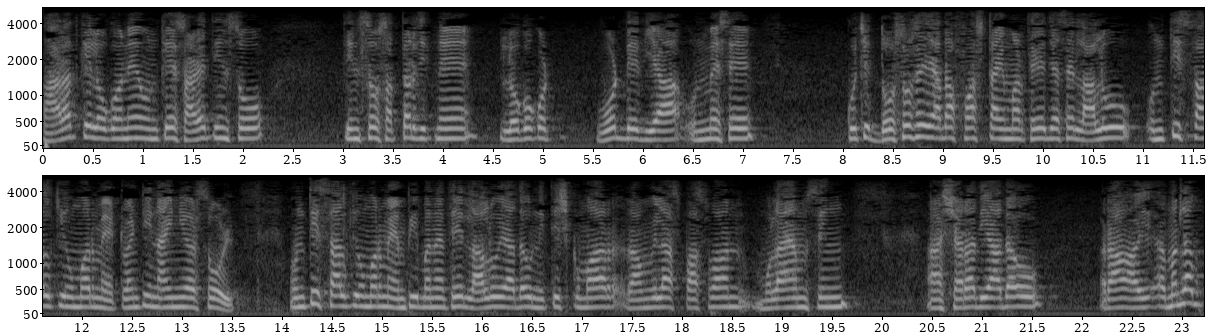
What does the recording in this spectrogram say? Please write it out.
भारत के लोगों ने उनके साढ़े तीन सौ तीन सौ सत्तर जितने लोगों को वोट दे दिया, उनमें से कुछ 200 से ज़्यादा फ़र्स्ट टाइमर थे, जैसे लालू 29 साल की उम्र में 29 इयर्स ओल्ड 29 साल की उम्र में एमपी बने थे। लालू यादव, नीतीश कुमार, रामविलास पासवान, मुलायम सिंह शरद यादव मतलब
